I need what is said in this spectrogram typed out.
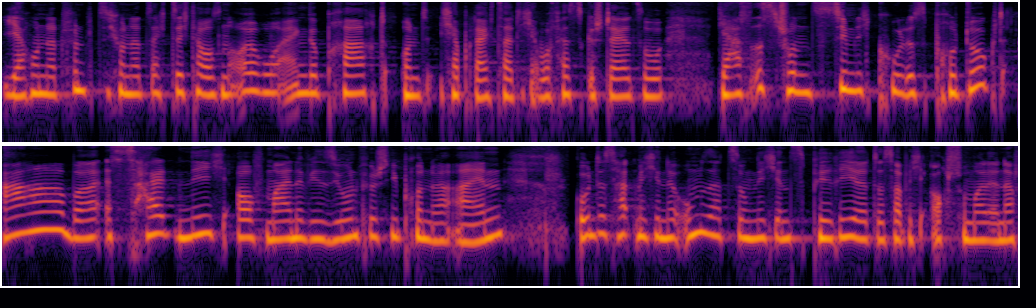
ja 150, 160.000 Euro eingebracht und ich habe gleichzeitig aber festgestellt, so ja, es ist schon ein ziemlich cooles Produkt, aber es zahlt nicht auf meine Vision für Skipreneur ein und es hat mich in der Umsetzung nicht inspiriert. Das habe ich auch schon mal in einer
